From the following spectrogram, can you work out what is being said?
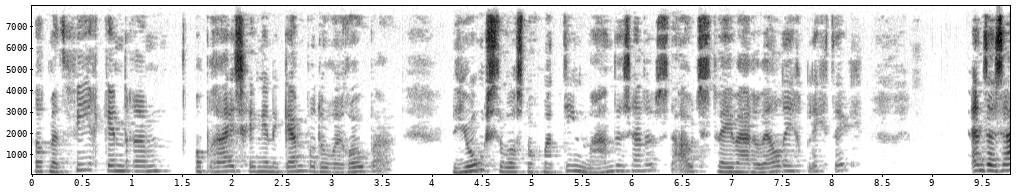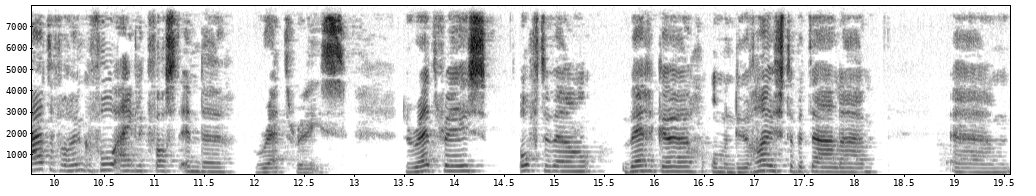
dat met vier kinderen op reis ging in een camper door Europa. De jongste was nog maar tien maanden zelfs, de oudste twee waren wel leerplichtig. En zij zaten voor hun gevoel eigenlijk vast in de rat race. De rat race, oftewel werken om een duur huis te betalen. Ehm,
